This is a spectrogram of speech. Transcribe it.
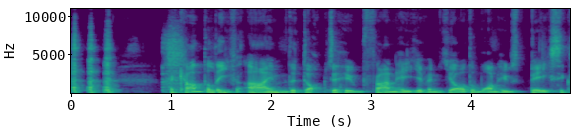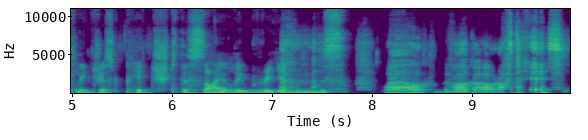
I can't believe I'm the Doctor Who fan here and you're the one who's basically just pitched the Silurians. well, we've all got our off days.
